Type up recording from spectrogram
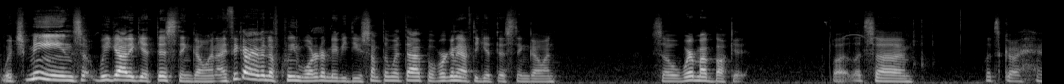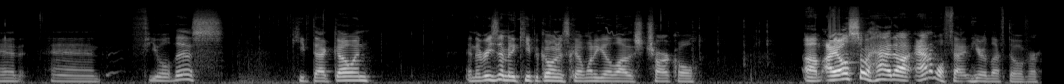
Which means we got to get this thing going. I think I have enough clean water to maybe do something with that. But we're going to have to get this thing going. So where my bucket? But let's uh, let's go ahead and fuel this. Keep that going. And the reason I'm going to keep it going is because I want to get a lot of this charcoal. Um, I also had uh, animal fat in here left over.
